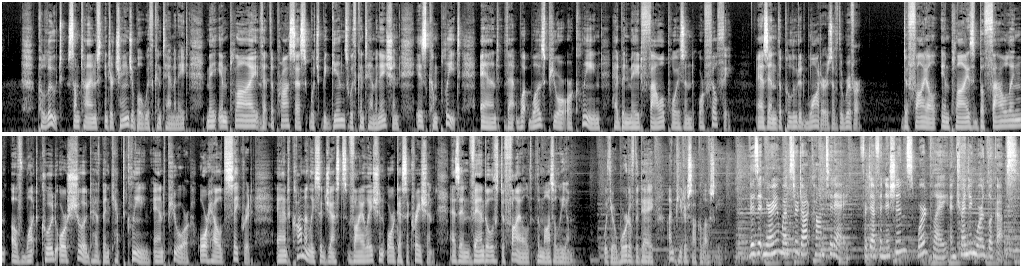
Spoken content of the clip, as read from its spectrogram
Pollute, sometimes interchangeable with contaminate, may imply that the process which begins with contamination is complete and that what was pure or clean had been made foul, poisoned, or filthy, as in the polluted waters of the river. Defile implies befouling of what could or should have been kept clean and pure or held sacred, and commonly suggests violation or desecration, as in vandals defiled the mausoleum. With your word of the day, I'm Peter Sokolowski. Visit merriam-webster.com today for definitions, wordplay, and trending word lookups.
